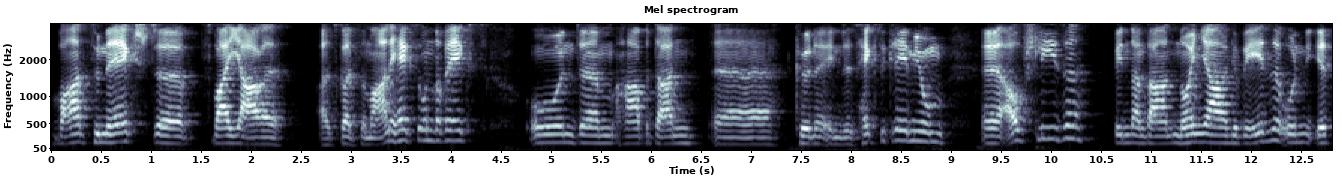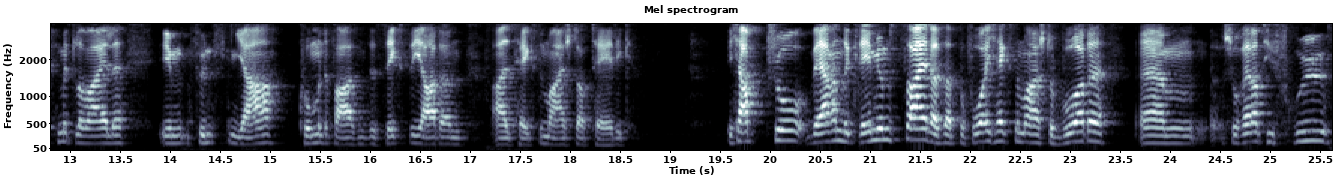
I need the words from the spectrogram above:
War zunächst äh, zwei Jahre als ganz normale Hexe unterwegs und ähm, habe dann äh, können in das Hexegremium äh, aufschließen. Bin dann da neun Jahre gewesen und jetzt mittlerweile im fünften Jahr, kommende Phasen, das sechste Jahr dann als Hexemeister tätig. Ich habe schon während der Gremiumszeit, also bevor ich Hexemeister wurde, ähm, schon relativ früh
